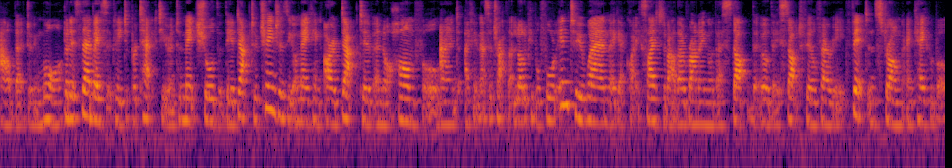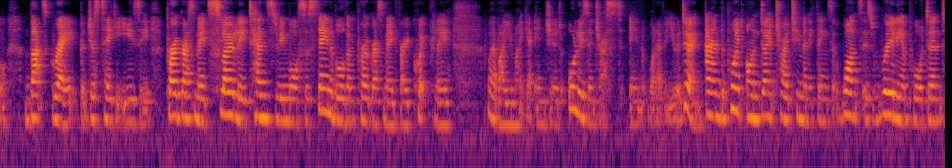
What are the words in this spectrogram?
out there doing more. But it's there basically to protect you and to make sure that the adaptive changes that you're making are adaptive and not harmful. And I think that's a trap that a lot of people fall into when they get quite excited about their running or their start or they start to feel very fit and strong and capable. That's great, but just take it easy. Progress made slowly tends to be more sustainable than progress made very quickly whereby you might get injured or lose interest in whatever you are doing. And the point on don't try too many things at once is really important.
